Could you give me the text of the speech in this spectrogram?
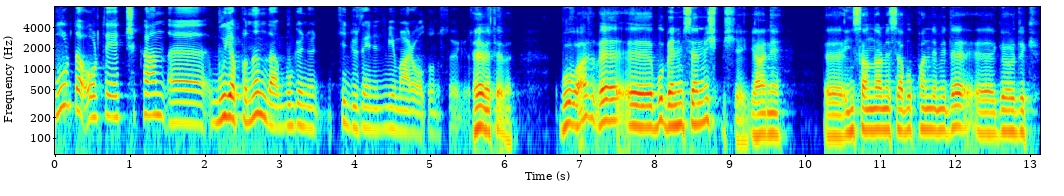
burada ortaya çıkan e, bu yapının da bugününki düzenin mimarı olduğunu söylüyorsunuz. Evet evet. Bu var ve e, bu benimsenmiş bir şey. Yani e, insanlar mesela bu pandemide e, gördük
